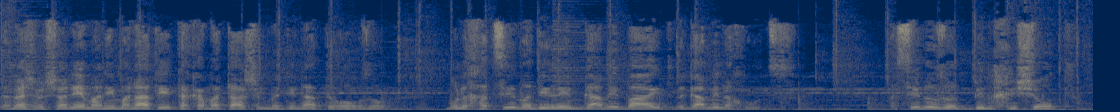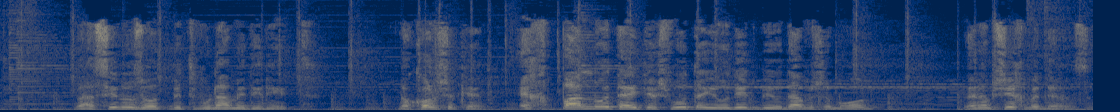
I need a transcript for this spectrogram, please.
במשך שנים אני מנעתי את הקמתה של מדינת טרור זו מול לחצים אדירים, גם מבית וגם מן החוץ. עשינו זאת בנחישות ועשינו זאת בתבונה מדינית. לא כל שכן, הכפלנו את ההתיישבות היהודית ביהודה ושומרון ונמשיך בדרך זו.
